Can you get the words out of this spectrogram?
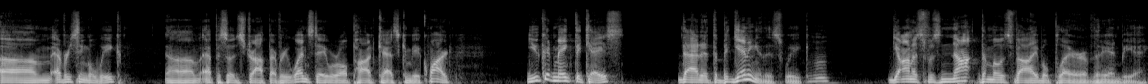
um, every single week. Um, episodes drop every Wednesday, where all podcasts can be acquired. You could make the case that at the beginning of this week, Giannis was not the most valuable player of the NBA.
